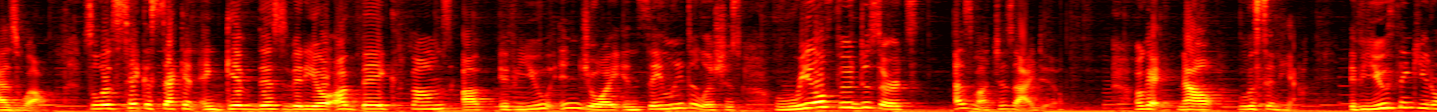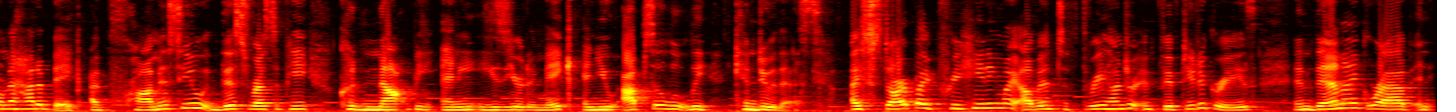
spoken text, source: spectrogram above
as well. So let's take a second and give this video a big thumbs up if you enjoy insanely delicious real food desserts as much as I do. Okay, now listen here. If you think you don't know how to bake, I promise you this recipe could not be any easier to make and you absolutely can do this. I start by preheating my oven to 350 degrees and then I grab an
